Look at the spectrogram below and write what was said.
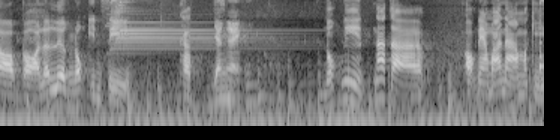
ตอบก่อนแล้วเลือกนกอินทรีครับ ยังไง นกนี่น่าจะออกแนวม้าน้ำเมื่อกี้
